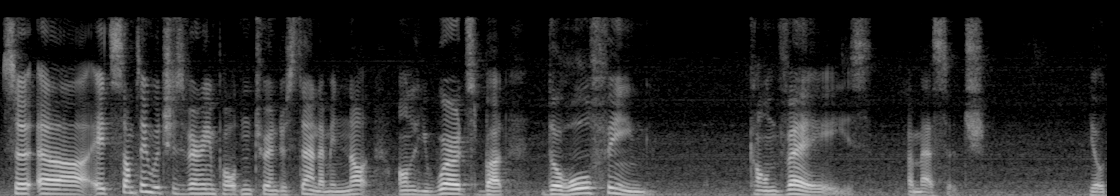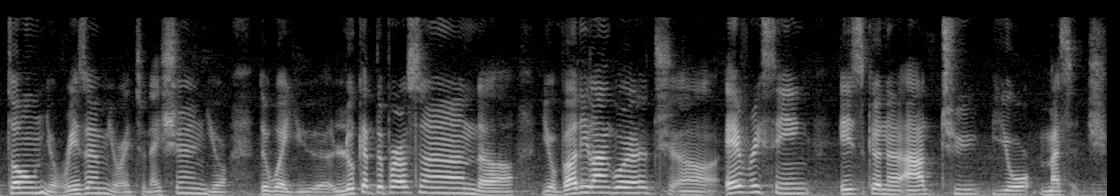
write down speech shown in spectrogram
So uh, it's something which is very important to understand. I mean, not only words, but the whole thing conveys a message your tone, your rhythm, your intonation, your the way you uh, look at the person, uh, your body language, uh, everything is gonna add to your message.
